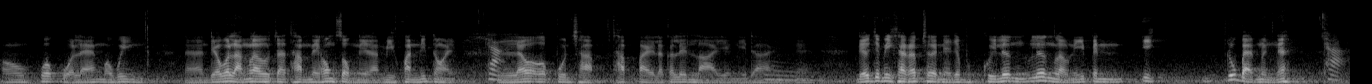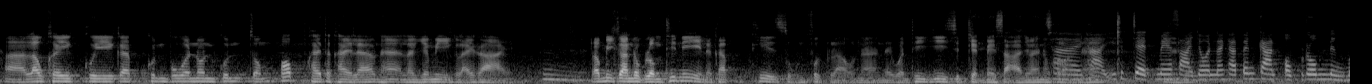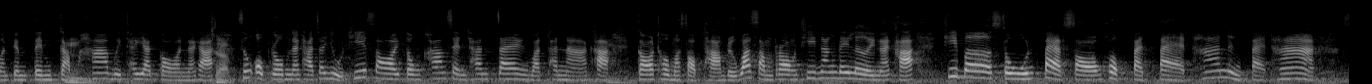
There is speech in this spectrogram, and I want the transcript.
เอาพวกหัวแรงมาวิ่ง นะเดี๋ยววันหลังเราจะทำในห้องส่งเนี่ยนะมีควันนิดหน่อยค่ะแล้วเอาปูนฉาบทับไปแล้วก็เล่นลายอย่างนี้ได้อืมเนี่ยเดี๋ยวจะมีแขกรับเชิญเนี่ยจะคุยเรื่องเรื่องเหล่านี้เป็นอีกรูปแบบหนึ่งนะค่ะอ่าเราเคยคุยกับคุณภูวนนท์คุณสมภพใครต่อใครแล้วนะฮะเรายังมีอีกหลายรายอืม เรามีการอบรมที่นี่นะครับ ที่ศูนย์ฝึกเรานะในวันที่ 27 เมษายนใช่ไหมน้องพลใช่อยนะค่ะ 27 เมษายนนะคะ เป็นการอบรม 1 วันเต็มๆ กับอืม5วิทยากรนะคะครับซึ่งอบรมนะคะจะอยู่ที่ซอยตรงข้ามเซ็นทรัลแจ้งวัฒนาค่ะ ก็โทรมาสอบถามหรือว่าสำรองที่นั่งได้เลยนะคะ ที่เบอร์ 0826885185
